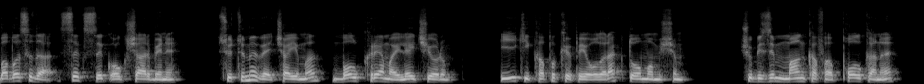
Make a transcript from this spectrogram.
Babası da sık sık okşar beni. Sütümü ve çayımı bol krema ile içiyorum. İyi ki kapı köpeği olarak doğmamışım. Şu bizim mankafa polkanı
